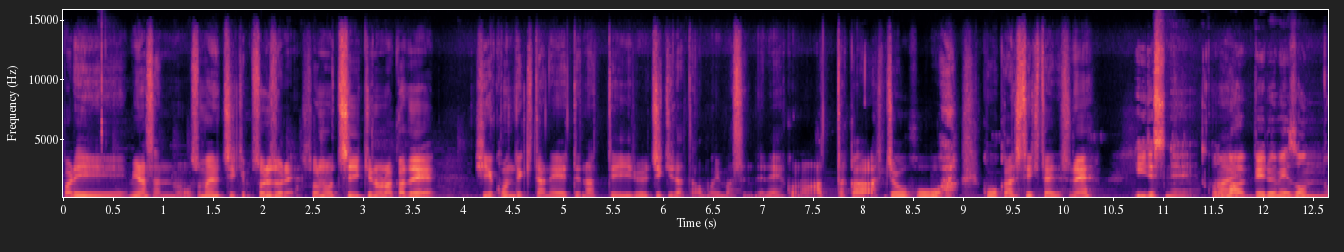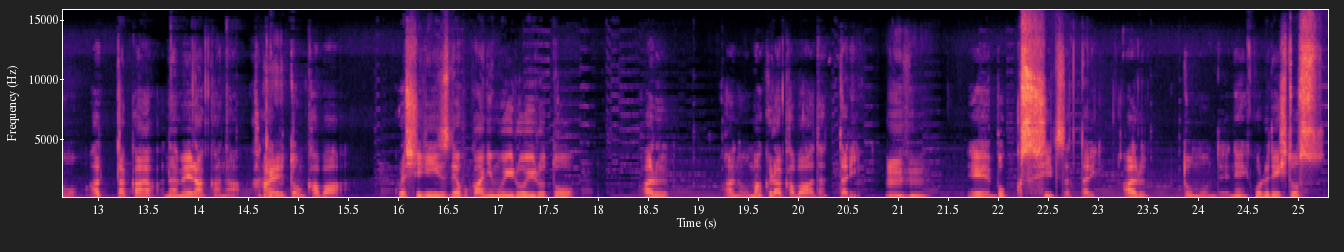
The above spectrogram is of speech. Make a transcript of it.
ぱり皆さんのお住まいの地域もそれぞれ、その地域の中で冷え込んできたねってなっている時期だとは思いますんでね。このあったか情報は交換していきたいですね。ーいいですね。このはいまあ、ベルメゾンのあったか滑らかな掛け布団カバー。これシリーズで他にもいろいろとある、あの、枕カバーだったり、うんうん。えーボックスシーツだったりあると思うんでね。これで一通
